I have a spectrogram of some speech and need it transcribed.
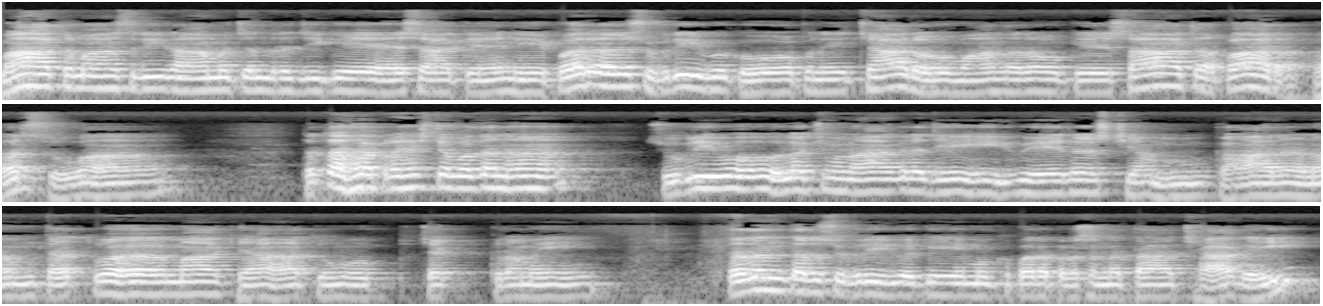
महात्मा श्री रामचंद्र जी के ऐसा कहने पर सुग्रीव को अपने चारों वानरों के साथ अपार हर्ष हुआ। ततः पृष्ठ वदन सुग्रीवो लक्ष्मणाग्रजे वेरस्यम कारणम तत्वमाख्यातुमुपचक्रमे तदंतर सुग्रीव के मुख पर प्रसन्नता छा गई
